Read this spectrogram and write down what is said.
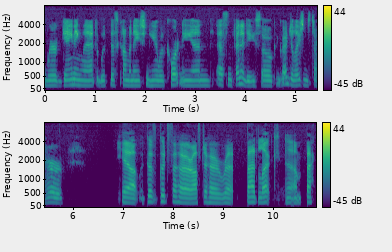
we're gaining that with this combination here with Courtney and S Infinity. So congratulations to her. Yeah, good good for her after her uh, bad luck. Um, back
